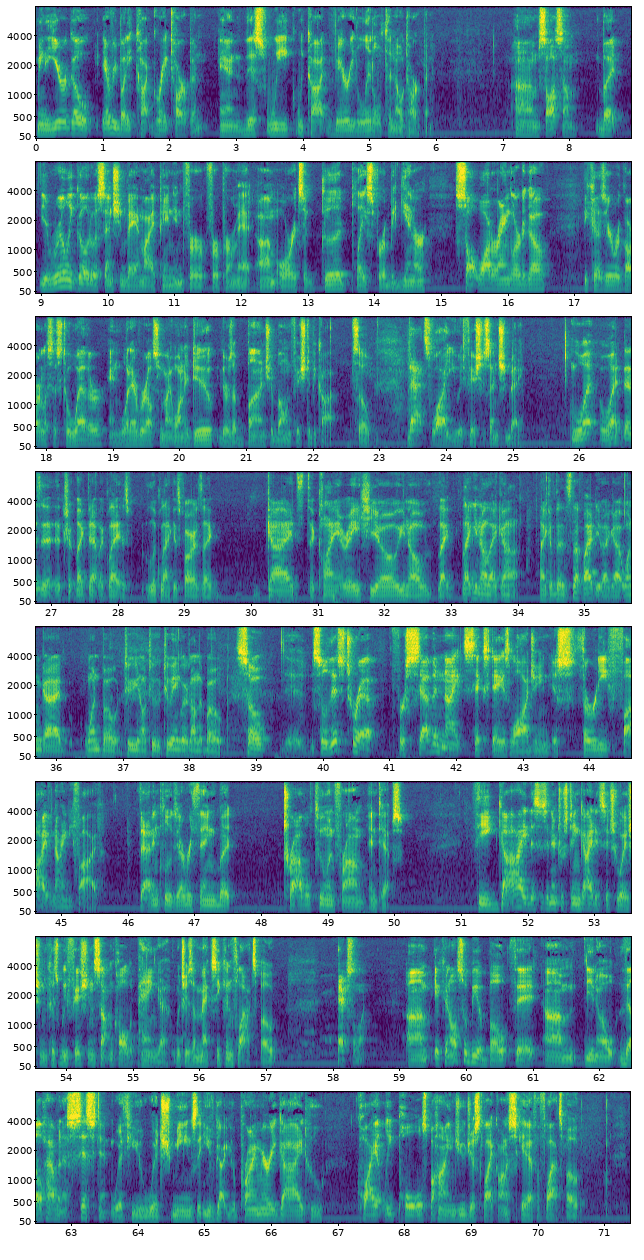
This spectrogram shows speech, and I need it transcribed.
I mean, a year ago, everybody caught great tarpon, and this week we caught very little to no tarpon. Um, saw some, but you really go to Ascension Bay, in my opinion, for for permit, um, or it's a good place for a beginner saltwater angler to go, because regardless as to weather and whatever else you might want to do, there's a bunch of bonefish to be caught. So that's why you would fish Ascension Bay. What what does a, a trip like that look like? As, look like as far as like guides to client ratio? You know, like like you know like uh, like the stuff I do. I got one guide, one boat, two you know two two anglers on the boat. So so this trip for seven nights, six days lodging is thirty five ninety five. That includes everything but travel to and from and tips. The guide, this is an interesting guided situation because we fish in something called a panga, which is a Mexican flats boat. Excellent. Um, it can also be a boat that, um, you know, they'll have an assistant with you, which means that you've got your primary guide who quietly pulls behind you, just like on a skiff, a flats boat.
